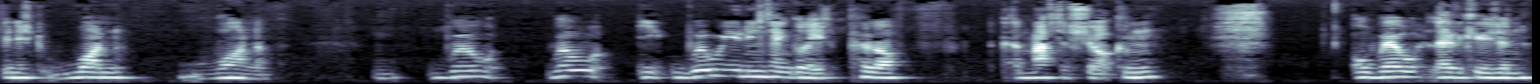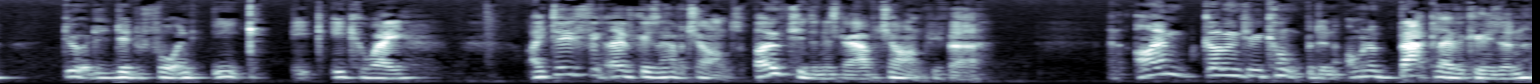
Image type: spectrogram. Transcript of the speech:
finished 1 1. Will will will Union Saint Golice pull off a massive shock? hmm? Or will Leverkusen do what they did before and eke, eke, eke away? I do think Leverkusen have a chance. Both teams in this game have a chance, to be fair. And I'm going to be confident. I'm going to back Leverkusen.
